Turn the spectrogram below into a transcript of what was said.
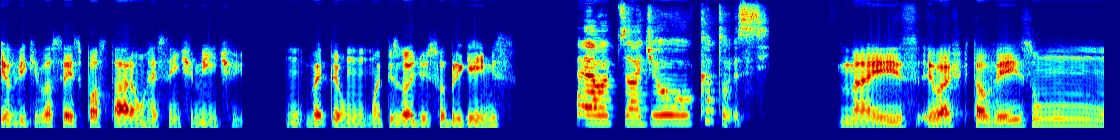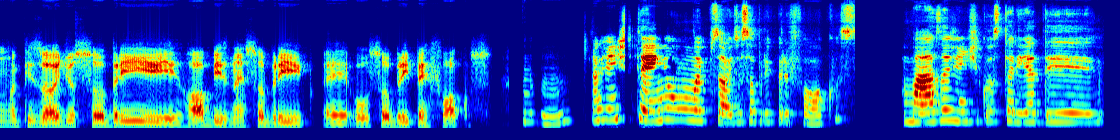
Eu vi que vocês postaram recentemente. Um, vai ter um, um episódio sobre games. É o episódio 14. Mas eu acho que talvez um episódio sobre hobbies, né? Sobre é, ou sobre hiperfocos. Uhum. A gente tem um episódio sobre hiperfocos, mas a gente gostaria de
